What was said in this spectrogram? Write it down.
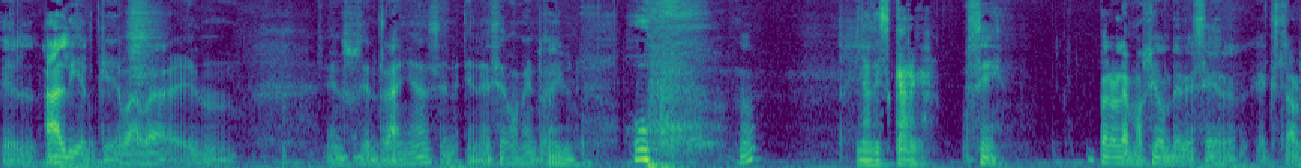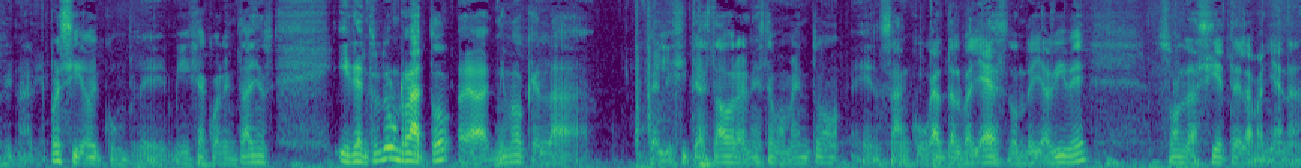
el alien que llevaba en, en sus entrañas, en, ese momento hay un uff, ¿no? La descarga. Sí, pero la emoción debe ser extraordinaria. Pues sí, hoy cumple mi hija 40 años y dentro de un rato, uh, ni modo que la felicite hasta ahora en este momento en San Cugat del Vallés, donde ella vive, son las 7 de la mañana.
